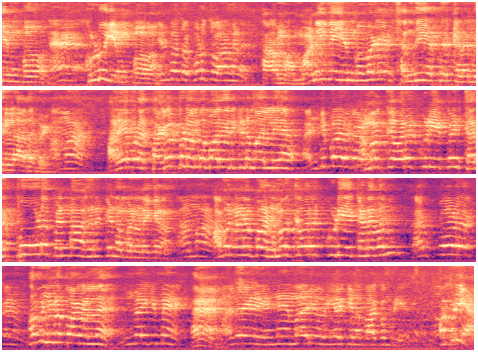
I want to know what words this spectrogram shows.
இன்பம் ஆ. குழு இன்பம் இன்பத்தை கொடுத்து வாங்கணும். ஆமா மனைவி என்பவள் சந்தேகத்திற்கு இடமில்லாதவள் ஆமா. அதே போல தகப்பன் அந்த மாதிரி இருக்கணுமா இல்லையா? கண்டிப்பா இருக்கணும். நமக்கு வரக்கூடிய பெண் கற்போட பெண்ணாக இருக்கு நம்ம நினைக்கிறோம். ஆமா. அவன் நினைப்பா நமக்கு வரக்கூடிய கணவன் கற்போட இருக்கணும். அவன் நினைப்பாங்கல்ல? உண்மைக்குமே. அது என்னைய மாதிரி ஒரு யோக்கியனை பார்க்க முடியாது. அப்படியா?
